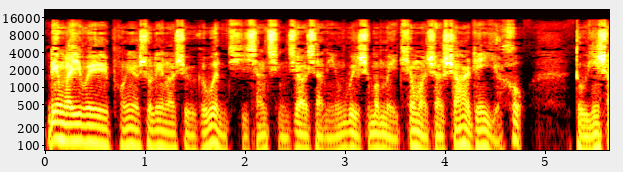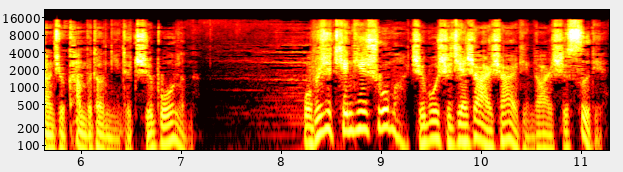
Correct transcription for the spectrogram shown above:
另外一位朋友说：“林老师有个问题想请教一下您，为什么每天晚上十二点以后，抖音上就看不到你的直播了呢？我不是天天说吗？直播时间是二十二点到二十四点。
